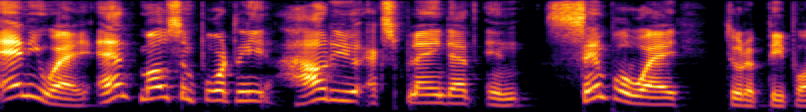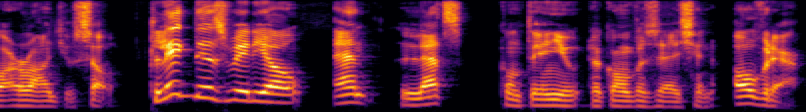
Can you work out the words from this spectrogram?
anyway, and most importantly, how do you explain that in simple way to the people around you. So click this video and let's continue the conversation over there.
